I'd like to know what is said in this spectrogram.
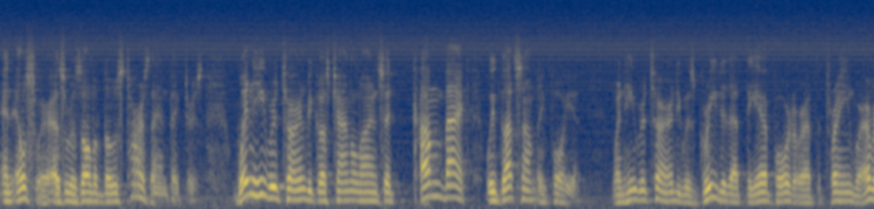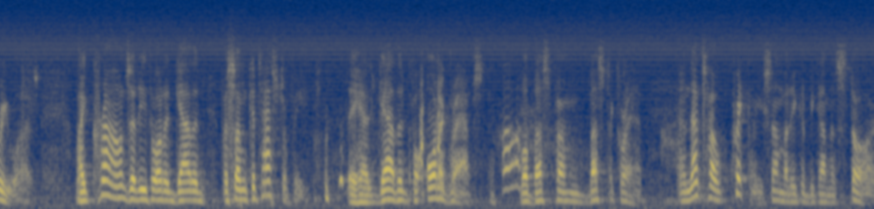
and elsewhere as a result of those Tarzan pictures. When he returned, because Channel 9 said, come back, we've got something for you. When he returned, he was greeted at the airport or at the train, wherever he was, by crowds that he thought had gathered for some catastrophe. they had gathered for autographs for Bus, from Buster Crabbe. And that's how quickly somebody could become a star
